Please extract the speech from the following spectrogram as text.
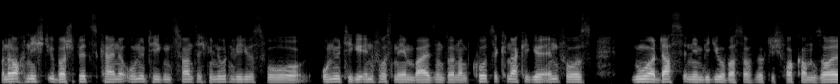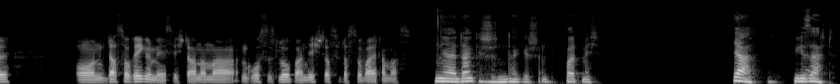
und auch nicht überspitzt, keine unnötigen 20-Minuten-Videos, wo unnötige Infos nebenbei sind, sondern kurze, knackige Infos, nur das in dem Video, was auch wirklich vorkommen soll. Und das auch regelmäßig. Da nochmal ein großes Lob an dich, dass du das so weitermachst. Ja, danke schön, danke schön. Freut mich. Ja, wie gesagt,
